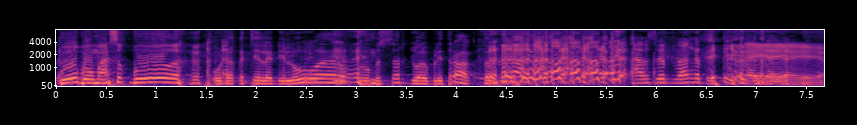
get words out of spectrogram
Bu, mau masuk bu. Udah kecilnya di luar, waktu besar jual beli traktor. Absurd banget ya. Iya, iya, iya, iya.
